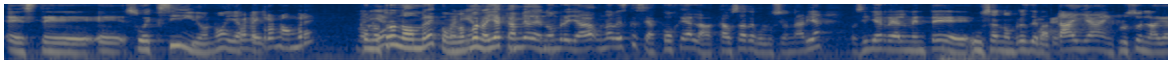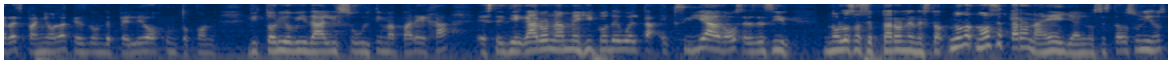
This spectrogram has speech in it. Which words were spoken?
este, eh, su exilio, ¿no? Ella ¿Con otro nombre? con otro nombre, con, María. bueno, ella cambia de nombre ya, una vez que se acoge a la causa revolucionaria, pues ella realmente eh, usa nombres de batalla, incluso en la guerra española, que es donde peleó junto con Vittorio Vidal y su última pareja, este, llegaron a México de vuelta exiliados, es decir, no los aceptaron en Estados no, no aceptaron a ella en los Estados Unidos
